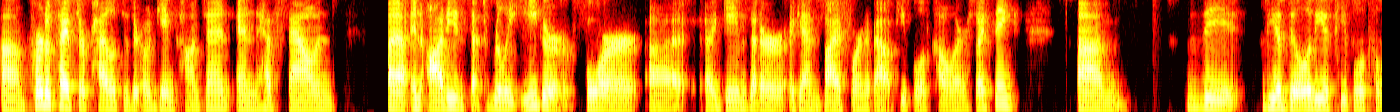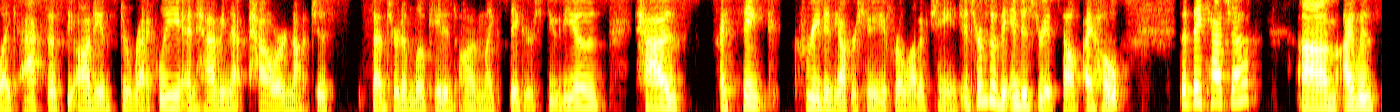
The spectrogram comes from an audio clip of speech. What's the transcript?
um, prototypes or pilots of their own game content and have found uh, an audience that's really eager for uh, uh, games that are, again, by, for, and about people of color. So I think um, the the ability of people to like access the audience directly and having that power not just centered and located on like bigger studios has i think created the opportunity for a lot of change. In terms of the industry itself i hope that they catch up um, I was,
